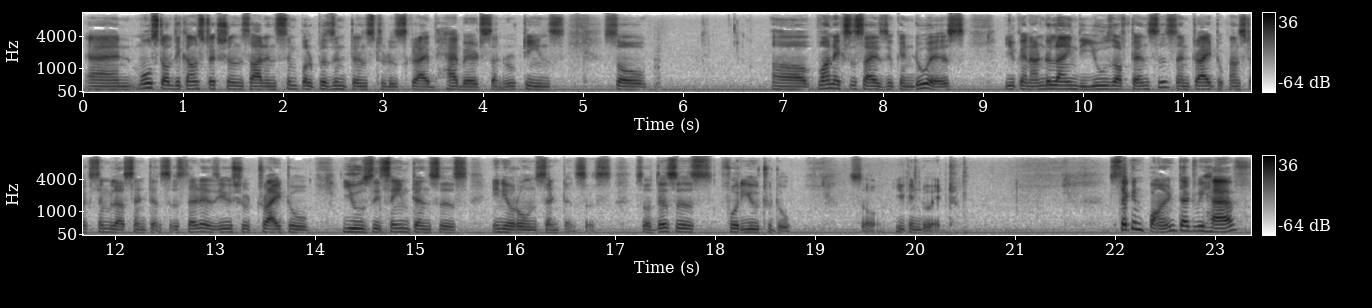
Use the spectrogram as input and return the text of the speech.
and most of the constructions are in simple present tense to describe habits and routines so uh, one exercise you can do is you can underline the use of tenses and try to construct similar sentences. That is, you should try to use the same tenses in your own sentences. So, this is for you to do. So, you can do it. Second point that we have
